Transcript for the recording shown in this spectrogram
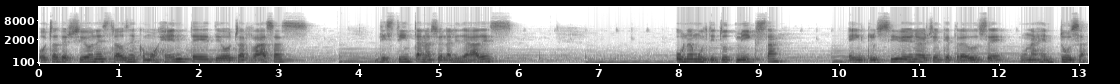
Otras versiones traducen como gente de otras razas, distintas nacionalidades, una multitud mixta e inclusive hay una versión que traduce una gentuza.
